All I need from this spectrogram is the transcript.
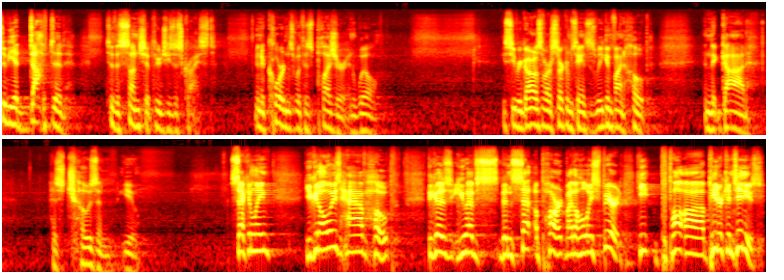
to be adopted to the sonship through Jesus Christ in accordance with His pleasure and will. You see, regardless of our circumstances, we can find hope in that God has chosen you. Secondly, you can always have hope because you have been set apart by the Holy Spirit. He, Paul, uh, Peter continues.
